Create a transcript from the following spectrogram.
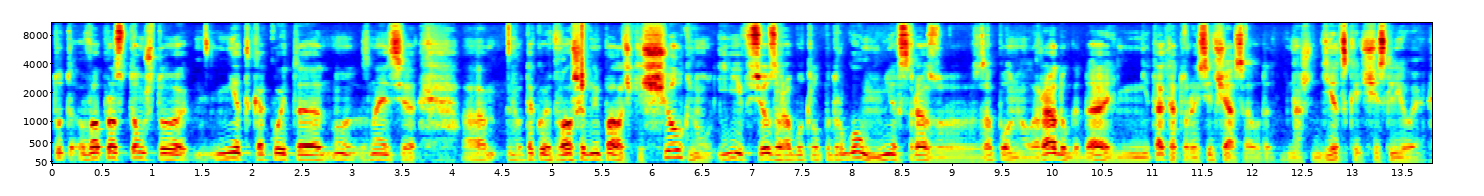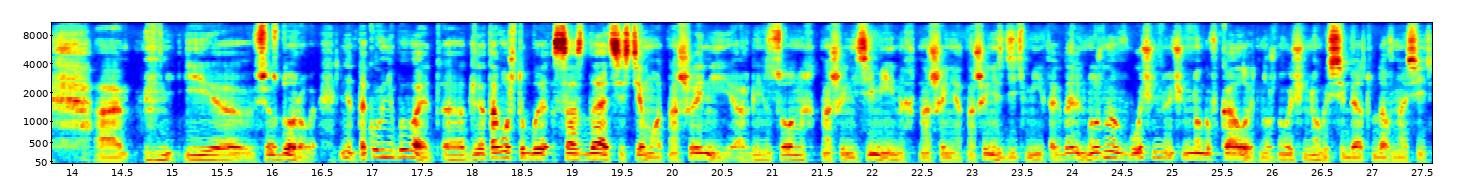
Тут вопрос в том, что нет какой-то, ну, знаете, вот такой вот волшебной палочки щелкнул, и все заработало по-другому, мир сразу заполнил радуга, да, не та, которая которая сейчас, а вот это детская, счастливая. И все здорово. Нет, такого не бывает. А, для того, чтобы создать систему отношений, организационных отношений, семейных отношений, отношений с детьми и так далее, нужно очень-очень много вкалывать, нужно очень много себя туда вносить.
